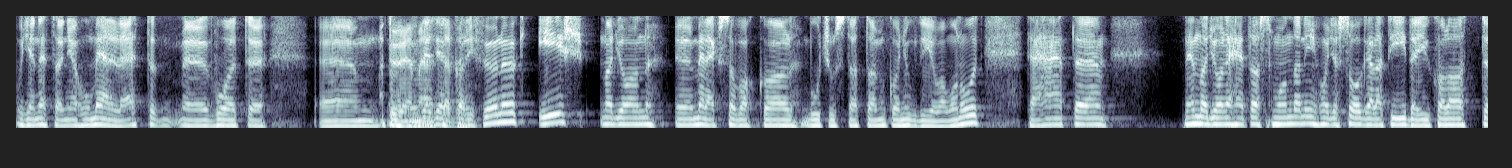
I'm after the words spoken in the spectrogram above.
ugye Netanyahu mellett volt hát vezérkari főnök, és nagyon meleg szavakkal búcsúztatta, amikor nyugdíjba vonult. Tehát nem nagyon lehet azt mondani, hogy a szolgálati idejük alatt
